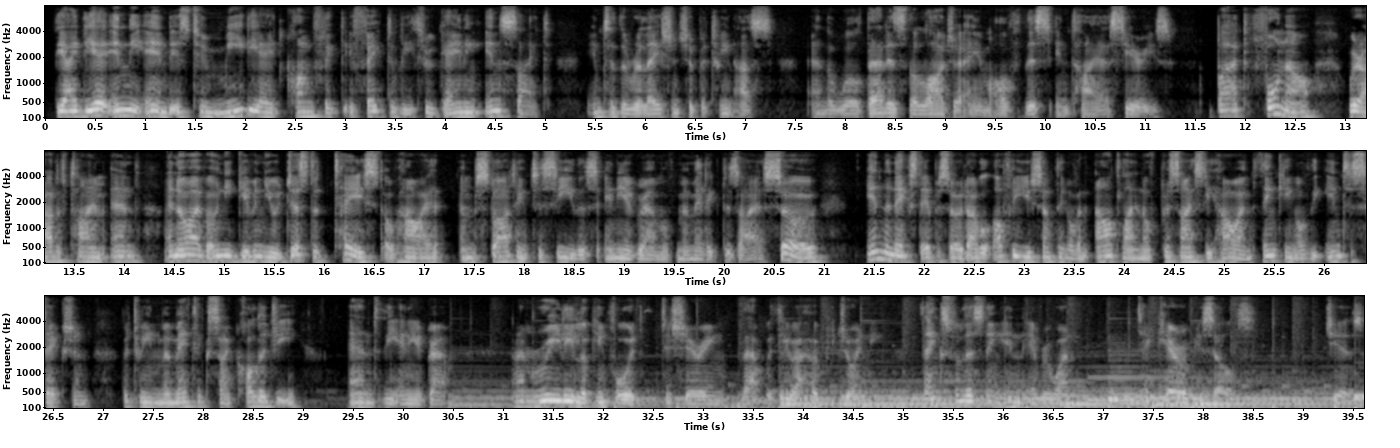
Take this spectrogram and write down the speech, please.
The idea in the end is to mediate conflict effectively through gaining insight into the relationship between us and the world. That is the larger aim of this entire series. But for now, we're out of time, and I know I've only given you just a taste of how I am starting to see this Enneagram of mimetic desire. So, in the next episode, I will offer you something of an outline of precisely how I'm thinking of the intersection between mimetic psychology and the Enneagram. And I'm really looking forward to sharing that with you. I hope you join me. Thanks for listening in, everyone. Take care of yourselves. Cheers.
